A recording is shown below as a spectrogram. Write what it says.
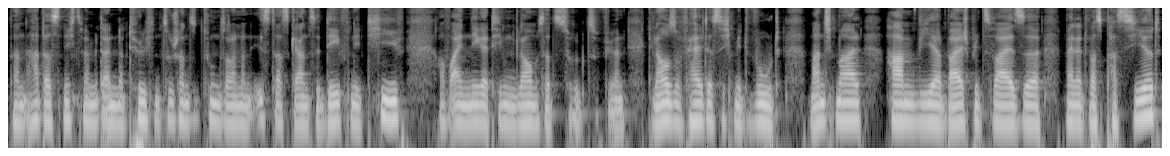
dann hat das nichts mehr mit deinem natürlichen Zustand zu tun, sondern dann ist das Ganze definitiv auf einen negativen Glaubenssatz zurückzuführen. Genauso verhält es sich mit Wut. Manchmal haben wir beispielsweise beziehungsweise wenn etwas passiert,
